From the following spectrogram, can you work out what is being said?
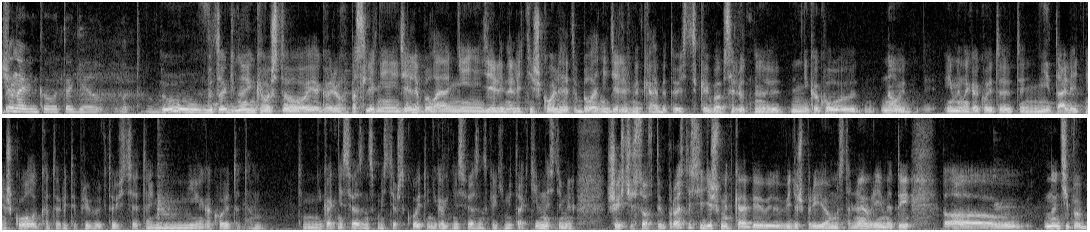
Что да. новенького в итоге? Вот... Ну, в итоге новенького, что я говорю, последняя неделя была не неделя на летней школе, это была неделя в медкабе. То есть, как бы абсолютно никакого, ну, именно какой-то, это не та летняя школа, к которой ты привык, то есть это не какой-то там ты никак не связан с мастерской, ты никак не связан с какими-то активностями. Шесть часов ты просто сидишь в медкабе, видишь прием, остальное время ты, э, ну, типа,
